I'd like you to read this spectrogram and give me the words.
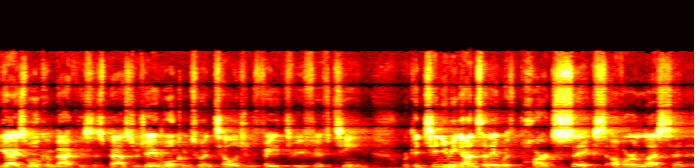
guys, welcome back. This is Pastor Jay. Welcome to Intelligent Faith 315. We're continuing on today with part six of our lesson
